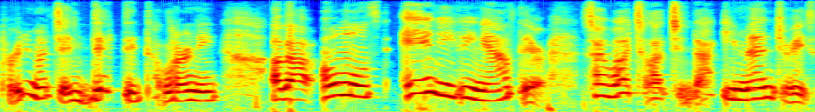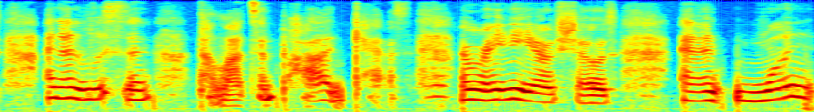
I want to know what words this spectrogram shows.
pretty much addicted to learning about almost anything out there. So I watch lots of documentaries and I listen to lots of podcasts and radio shows. And one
